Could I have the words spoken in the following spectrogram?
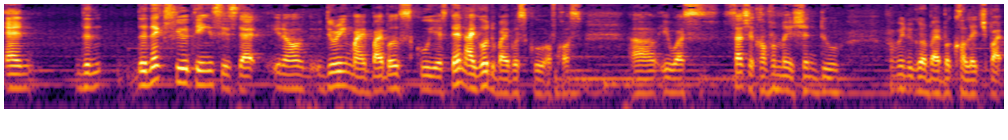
and the the next few things is that you know during my Bible school years, then I go to Bible school, of course. Uh, it was such a confirmation to for me to go to Bible college, but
